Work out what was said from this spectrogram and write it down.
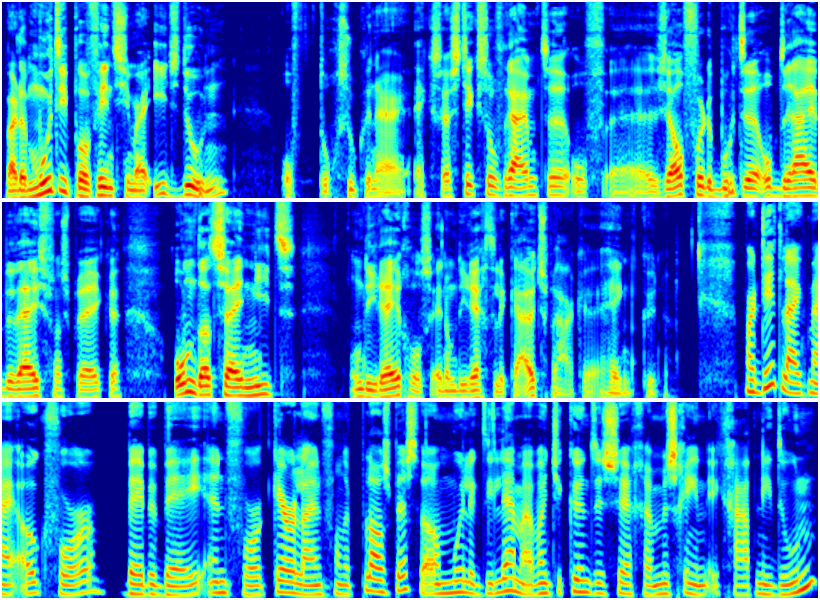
maar dan moet die provincie maar iets doen of toch zoeken naar extra stikstofruimte of uh, zelf voor de boete opdraaien, bewijs van spreken, omdat zij niet om die regels en om die rechterlijke uitspraken heen kunnen. Maar dit lijkt mij ook voor BBB en voor Caroline van der Plas best wel een moeilijk dilemma. Want je kunt dus zeggen, misschien ik ga het niet doen.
